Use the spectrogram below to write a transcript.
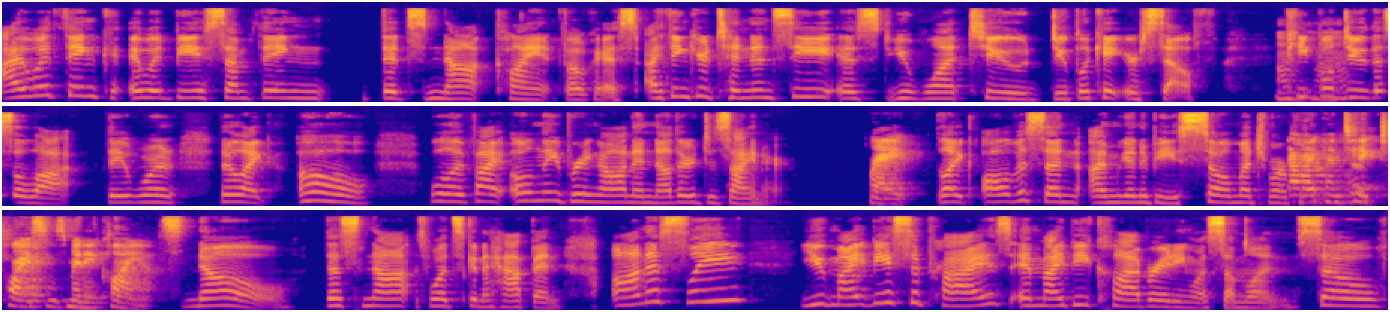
I would think it would be something that's not client focused. I think your tendency is you want to duplicate yourself. Mm-hmm. People do this a lot. They were they're like, "Oh, well if I only bring on another designer, Right. Like all of a sudden, I'm going to be so much more. Now I can take twice as many clients. No, that's not what's going to happen. Honestly, you might be surprised. It might be collaborating with someone. So,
